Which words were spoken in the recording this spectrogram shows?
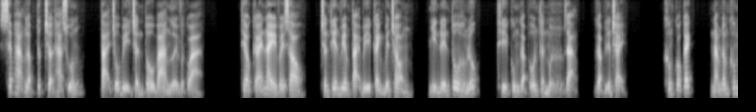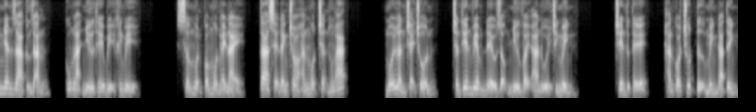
Xếp hạng lập tức chợt hạ xuống, tại chỗ bị trần tô ba người vượt qua. Theo cái này về sau, trần thiên viêm tại bí cảnh bên trong, nhìn đến tô hồng lúc thì cùng gặp ôn thần một dạng, gặp liền chạy. Không có cách, nắm đấm không nhân ra cứng rắn, cũng là như thế bị khinh bỉ. Sớm muộn có một ngày này, ta sẽ đánh cho hắn một trận hung ác. Mỗi lần chạy trốn, trần thiên viêm đều rộng như vậy an ủi chính mình. Trên thực tế, hắn có chút tự mình đa tỉnh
